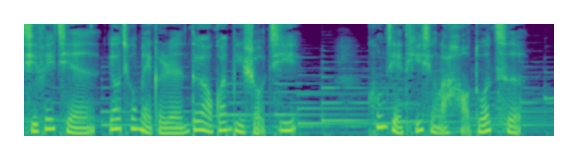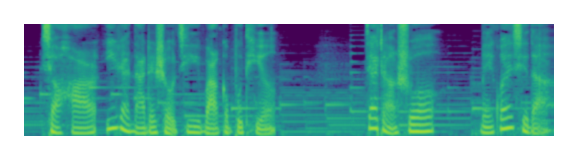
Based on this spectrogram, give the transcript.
起飞前要求每个人都要关闭手机，空姐提醒了好多次，小孩依然拿着手机玩个不停。家长说：“没关系的，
